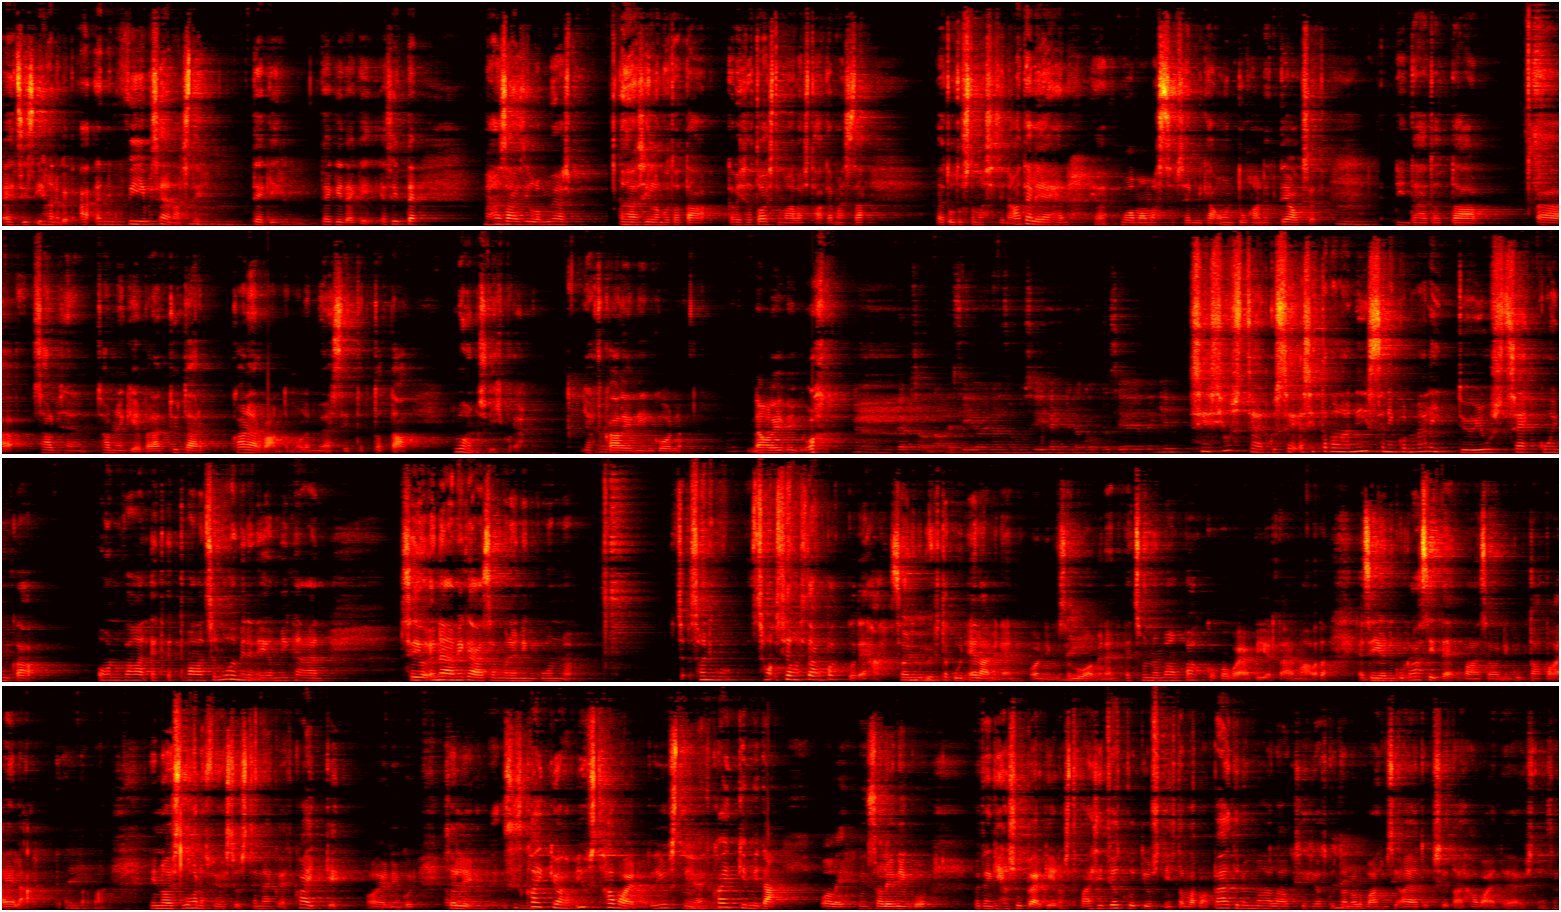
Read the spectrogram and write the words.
Että siis ihan niin kuin, ä, niin kuin viimeiseen asti mm-hmm. Teki, teki, teki. Ja sitten mähän sain silloin myös, äh, silloin kun tota, kävin sitä toista maalausta hakemassa, ja tutustumassa sinne ateliehen ja huomaamassa sen, mikä on tuhannet teokset, mm. niin tämä tota, Salmisen, Salminen Kilpelän tytär Kanerva antoi mulle myös sitten tota, luonnosvihkoja, jotka oli niin kuin, ne oli niin kuin... Persoonallisia ja semmoisia henkilökohtaisia jotenkin. Siis just se, että kun se, ja sitten tavallaan niissä niin kuin välittyy just se, kuinka on vaan, että, että tavallaan se luominen ei ole mikään, se ei ole enää mikään semmoinen niin kuin, se, se on niin kuin, se on, siellä on sitä on pakko tehdä. Se on mm. niin kuin yhtä kuin eläminen on niin kuin se niin. luominen. Että sun on vaan pakko koko ajan piirtää ja maalata. Ja se ei ole niin kuin rasite, vaan se on niin kuin tapa elää. Niin, niin noissa luonnosvyössä just se näkyy, että kaikki oli niin kuin, se oli, siis kaikki on just havainnoitu, just niin, että kaikki mitä oli, niin se oli niin kuin, jotenkin ihan superkiinnostavaa. Ja sitten jotkut just niistä on varmaan päätynyt maalauksiksi, jotkut on mm. ollut vain ajatuksia tai havaintoja niissä.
